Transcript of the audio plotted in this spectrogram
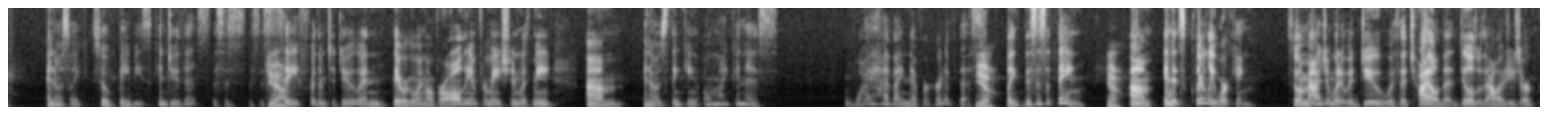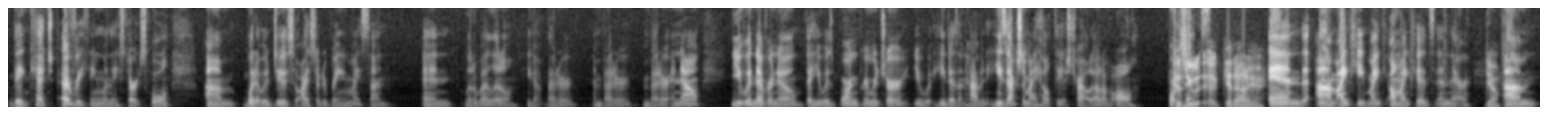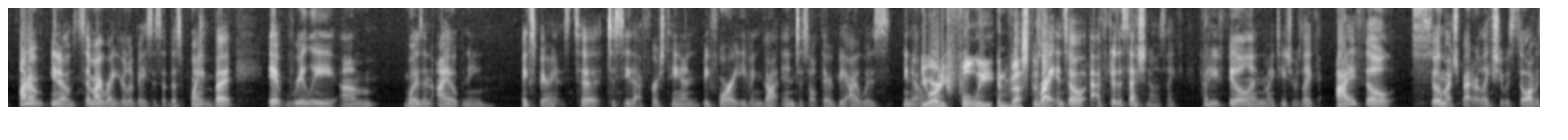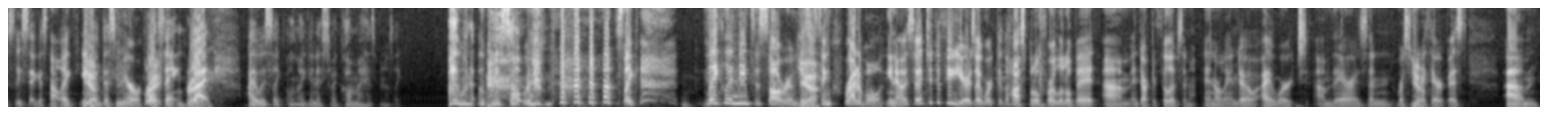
And I was like, so babies can do this? This is this is Yeah. safe for them to do? And they were going over all the information with me. Um, and I was thinking, oh my goodness, why have I never heard of this? Yeah. Like this is a thing. Yeah. Um, and it's clearly working. So imagine what it would do with a child that deals with allergies or they catch everything when they start school. Um, what it would do. So I started bringing my son, and little by little, he got better and better and better. And now you would never know that he was born premature. You he doesn't have any. He's actually my healthiest child out of all Because you uh, get out of here. and um, I keep my all my kids in there Yeah. um, on a you know semi regular basis at this point. But it really um, was an eye opening experience to to see that firsthand before I even got into salt therapy. I was you know You already fully invested. right, and so after the session, I was like, "How do you feel?" And my teacher was like, "I feel." So much better. Like she was still obviously sick. It's not like you Yeah. know this miracle Right, thing. right. But I was like, oh my goodness. So I called my husband. I was like, I want to open a salt room. it's like Lakeland needs a salt room. This Yeah. is incredible, you know. So it took a few years. I worked at the hospital for a little bit, um, and Dr. Phillips in, in Orlando. I worked um, there as an respiratory Yeah. therapist um,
